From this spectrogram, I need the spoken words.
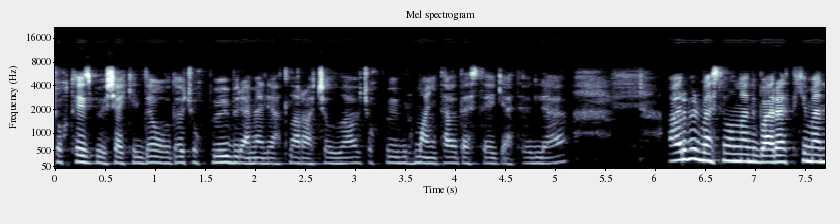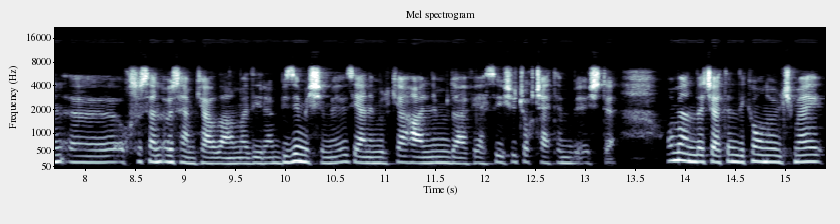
çox tez bir şəkildə orada çox böyük bir əməliyyatlar açırlar, çox böyük bir humanitar dəstək gətirirlər. Ayrı bir məsələ ondan ibarətdir ki, mən ə, xüsusən öz həmkarlarıma deyirəm, bizim işimiz, yəni mülki əhalinin müdafiəsi işi çox çətin bir işdir. O mənada çətindir ki, onu ölçmək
